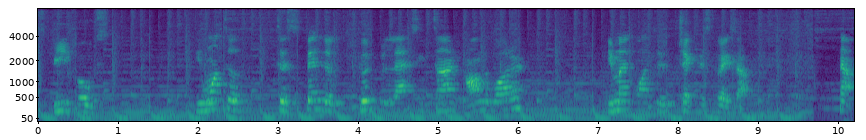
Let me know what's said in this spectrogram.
speed boats, if you want to, to spend a good relaxing time on the water, you might want to check this place out. Now,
